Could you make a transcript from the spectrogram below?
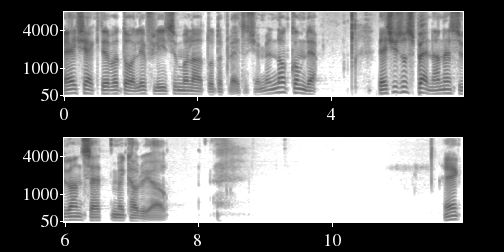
Jeg sjekket, det var dårlig flysimulator til PlayStation, men nok om det. Det er ikke så spennende uansett med hva du gjør. Jeg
